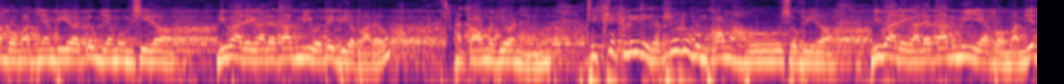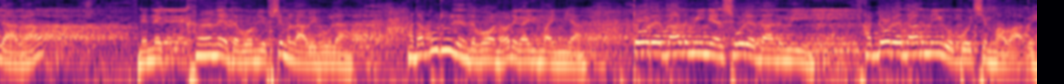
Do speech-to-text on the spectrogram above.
အပေါ်မှာပြန်ပြီးတော့တုံ့ပြန်မှုမရှိတော့မိဘတွေကလည်းသားသမီးကိုတိတ်ပြီးတော့ပါတော့အကောင်းမပြောနိုင်ဘူးဒီခက်ကလေးတွေကပြောလို့ကိုမကောင်းပါဘူးဆိုပြီးတော့မိဘတွေကလည်းသားသမီးရဲ့အပေါ်မှာမေတ္တာကနည်းနည်းခန်းတဲ့သဘောမျိုးဖြစ်မလာပြီဘူးလားဟာဒါပုထုဇဉ်သဘောနော်တခါကြီးမိုင်မြတော်တဲ့သားသမီးနဲ့ဆိုးတဲ့သားသမီးဟာတော်တဲ့သားသမီးကိုပို့ချစ်မှာပါပဲ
